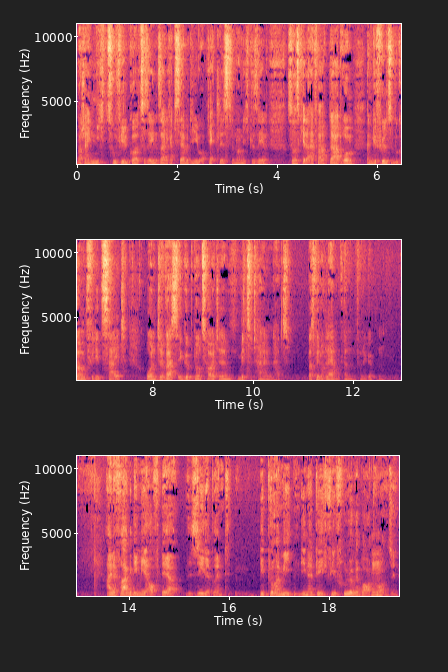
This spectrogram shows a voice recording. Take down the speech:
wahrscheinlich nicht zu viel Gold zu sehen sein. Ich habe selber die Objektliste noch nicht gesehen, sondern es geht einfach darum, ein Gefühl zu bekommen für die Zeit und was Ägypten uns heute mitzuteilen hat, was wir noch lernen können von Ägypten. Eine Frage, die mir auf der Seele brennt. Die Pyramiden, die natürlich viel früher gebaut mhm. worden sind.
